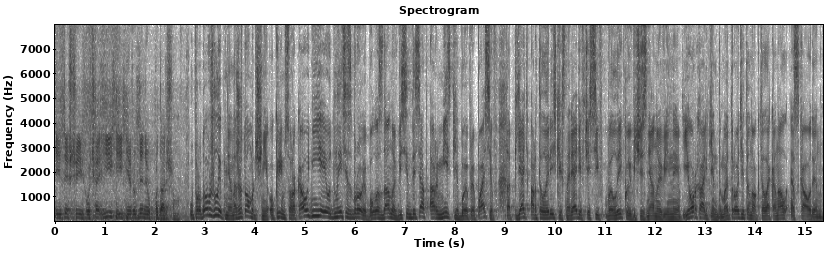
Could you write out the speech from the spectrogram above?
і тих, що їх оча- їхні, їхні родини в подальшому. Упродовж липня на Житомирщині, окрім 41 одиниці зброї, було здано 80 армійських боєприпасів та 5 артилерійських снарядів часів Великої вітчизняної війни. Ігор Харкін, Дмитро Тітинок, телеканал СК 1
